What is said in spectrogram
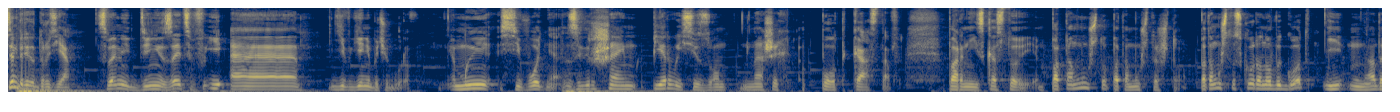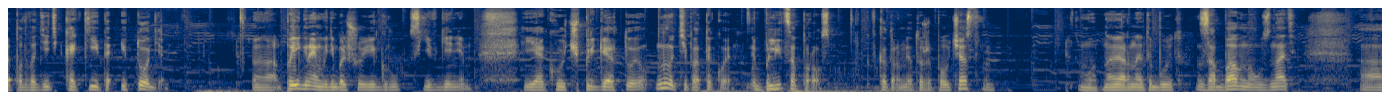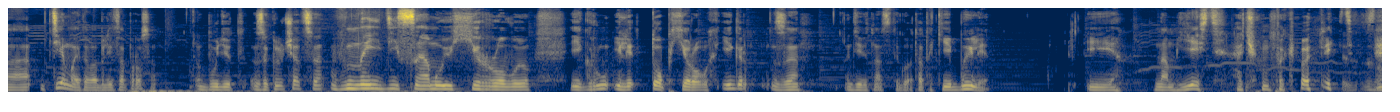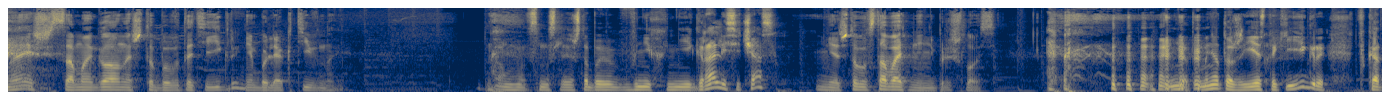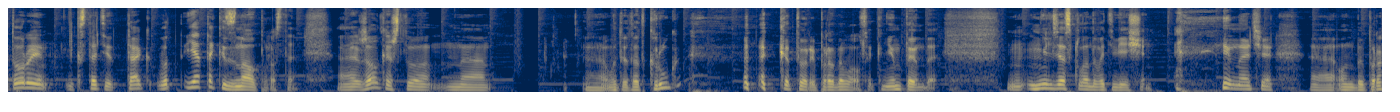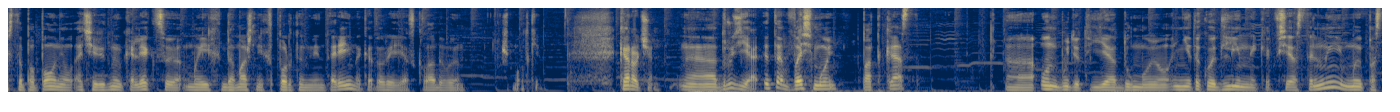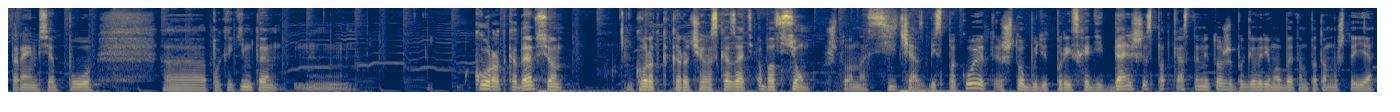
Всем привет, друзья! С вами Денис Зайцев и э, Евгений Бочегуров. Мы сегодня завершаем первый сезон наших подкастов «Парни из Костовии». Потому что, потому что что? Потому что скоро Новый год и надо подводить какие-то итоги. Э, поиграем в небольшую игру с Евгением. Я кучу приготовил. Ну, типа такой блиц-опрос, в котором я тоже поучаствую. Вот, наверное, это будет забавно узнать. А, тема этого блиц-опроса будет заключаться в «Найди самую херовую игру» или топ херовых игр за 2019 год. А такие были. И нам есть о чем поговорить. Знаешь, самое главное, чтобы вот эти игры не были активны. В смысле, чтобы в них не играли сейчас? Нет, чтобы вставать мне не пришлось. Нет, у меня тоже есть такие игры, в которые, кстати, так, вот я так и знал просто. А, жалко, что на а, вот этот круг, который продавался к Nintendo, нельзя складывать вещи. Иначе а, он бы просто пополнил очередную коллекцию моих домашних спорт-инвентарей, на которые я складываю шмотки. Короче, друзья, это восьмой подкаст Э, он будет, я думаю, не такой длинный, как все остальные. Мы постараемся по, э, по каким-то коротко, да, все коротко, короче, рассказать обо всем, что нас сейчас беспокоит, что будет происходить дальше с подкастами, тоже поговорим об этом, потому что я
